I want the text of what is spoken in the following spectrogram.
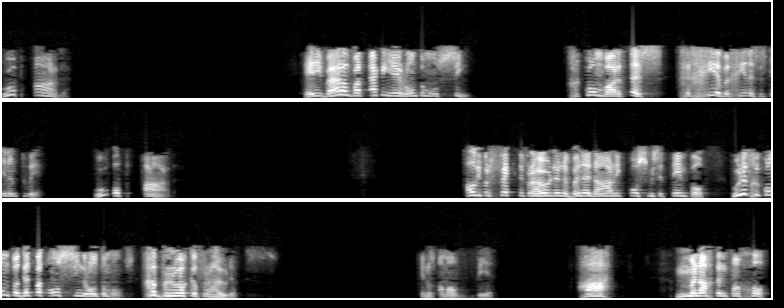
Hoe op aarde? Het die wêreld wat ek en jy rondom ons sien gekom waar dit is gegee Genesis 1 en 2? Hoe op aarde? al die perfekte verhoudinge binne daardie kosmiese tempel. Hoe het dit gekom tot dit wat ons sien rondom ons? Gebroke verhoudings. En ons almal weet. Ha! Minagting van God.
